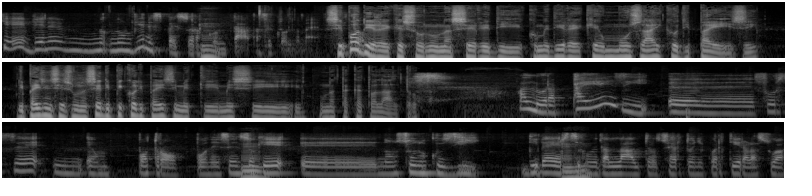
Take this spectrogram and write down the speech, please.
che viene, no, non viene spesso mm. raccontata, mm. secondo me. Si può dire che sono una serie di, come dire, che è un mosaico di paesi? Di paesi in senso una serie di piccoli paesi metti, messi uno attaccato all'altro? Allora, paesi eh, forse mh, mm, è un po' troppo, nel senso mm. che eh, non sono così diversi mm. l'uno dall'altro, certo ogni quartiere ha la sua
